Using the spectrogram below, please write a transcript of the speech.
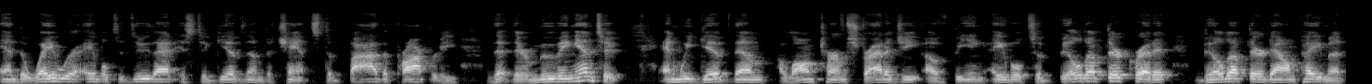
And the way we're able to do that is to give them the chance to buy the property that they're moving into. And we give them a long term strategy of being able to build up their credit, build up their down payment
